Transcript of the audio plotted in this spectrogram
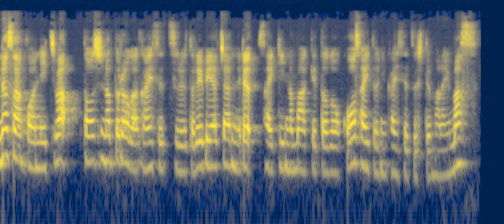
皆さんこんにちは。投資のプロが解説するトレビアチャンネル、最近のマーケット動向をサイトに解説してもらいます。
